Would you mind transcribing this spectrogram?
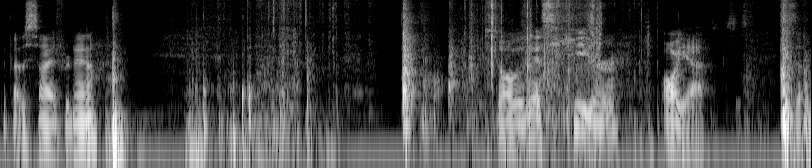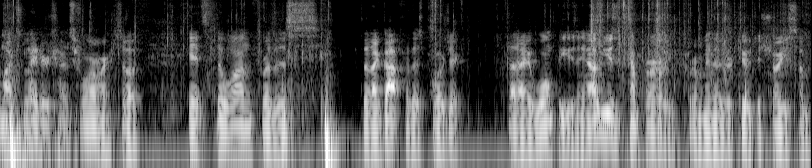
Put that aside for now. So this here, oh yeah, it's a much later transformer. So it's the one for this, that I got for this project that I won't be using. I'll use it temporarily for a minute or two to show you some,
